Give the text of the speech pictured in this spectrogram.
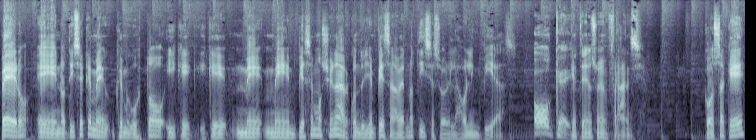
Pero eh, noticia que me, que me gustó y que, y que me, me empieza a emocionar cuando ya empiezan a haber noticias sobre las Olimpiadas Ok. que estén en Francia. Cosa que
